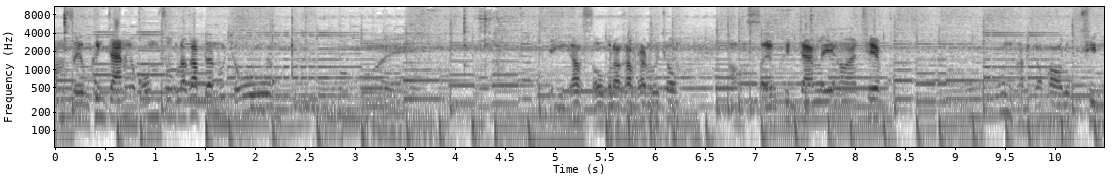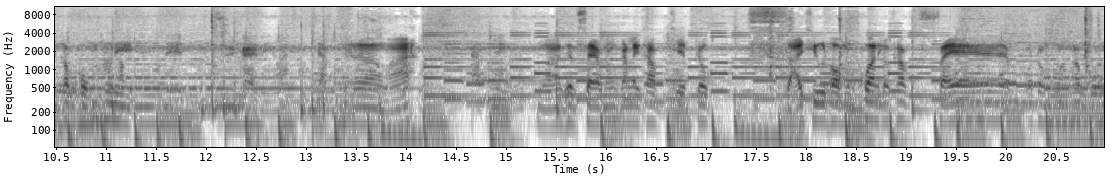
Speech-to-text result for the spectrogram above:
หอมเสร์ฟขึ้นจานครับผมสุกแล้วครับท่านผู้ชมดีครับสุกแล้วครับท่านผู้ชมเอาเสร์ฟขึ้นจานเลยฮะเชฟอุ้ยผัดกะเพราลูกชิ้นครับผมนี่เด็ดใกล้ๆดีว่าจับเออมามาแซ่บๆน้ำกันเลยครับ เชฟจกสายชิวทองควันก็ครับแซ่บก็ต้องห่วงครับผม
